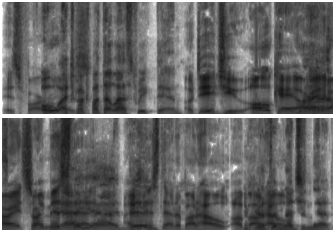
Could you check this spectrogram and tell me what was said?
as far oh, I talked about that last week, Dan. Oh, did you? Oh, okay. All right. Yes. All right. So I missed Yeah, that. yeah, I I missed that about how about I forgot to mention that.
